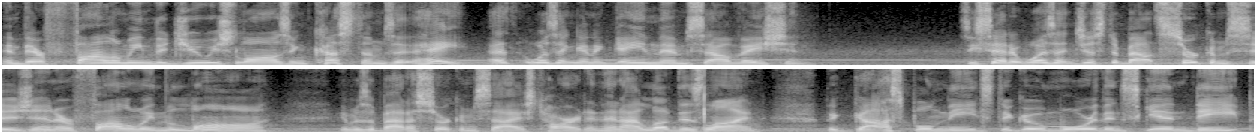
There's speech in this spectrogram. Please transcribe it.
and they're following the Jewish laws and customs, that hey, that wasn't going to gain them salvation. As he said, it wasn't just about circumcision or following the law it was about a circumcised heart. And then I loved his line the gospel needs to go more than skin deep.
